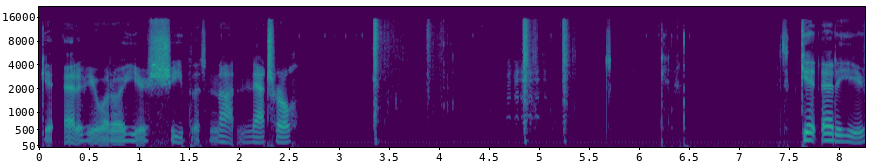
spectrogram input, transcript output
Get out of here. What do I hear sheep? That's not natural. Let's get out of here.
